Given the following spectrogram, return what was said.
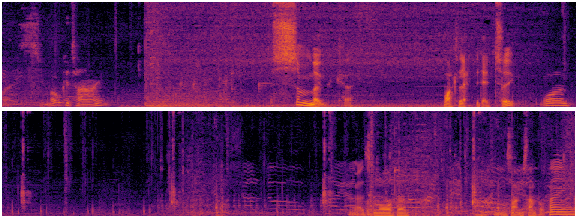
right, smoker time. Smoker, like Left 4 Dead 2. One. Got some of them. Enzyme sample thing.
